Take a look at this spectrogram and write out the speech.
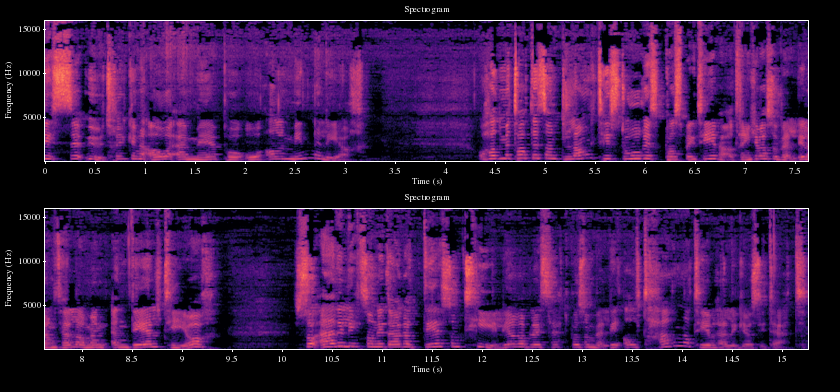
disse uttrykkene også er med på å alminneliggjøre. Og Hadde vi tatt et sånt langt historisk perspektiv her, trenger ikke være så veldig langt heller, men en del tiår, så er det litt sånn i dag at det som tidligere ble sett på som veldig alternativ religiøsitet,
